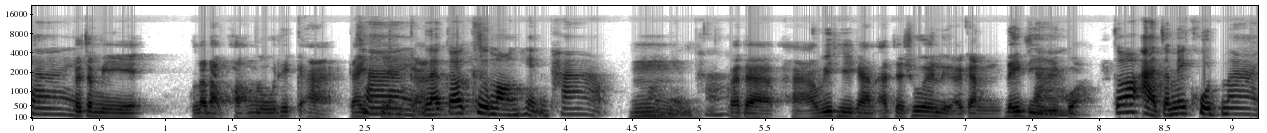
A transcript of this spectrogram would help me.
ใช่ก็จะมี ระดับความรู้ที่อ่าใกล้ใช่เคียงกัน แล้วก็คือมองเห็นภาพมมองเห็นภาพ ก็จะหาวิธีการอาจจะช่วยเหลือกันได้ดีใช่กว่า ก็อาจจะไม่คุดมาก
